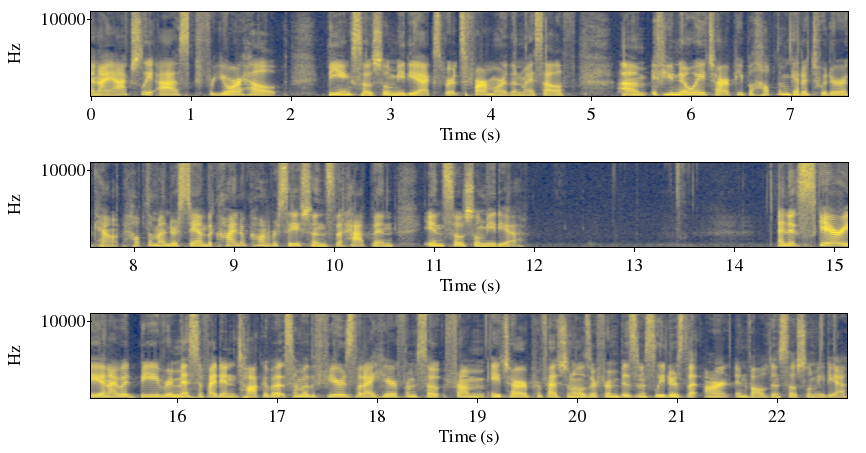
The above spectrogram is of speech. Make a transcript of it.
and I actually ask for your help being social media experts far more than myself. Um, if you know HR people, help them get a Twitter account. Help them understand the kind of conversations that happen in social media. And it's scary, and I would be remiss if I didn't talk about some of the fears that I hear from, so, from HR professionals or from business leaders that aren't involved in social media.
